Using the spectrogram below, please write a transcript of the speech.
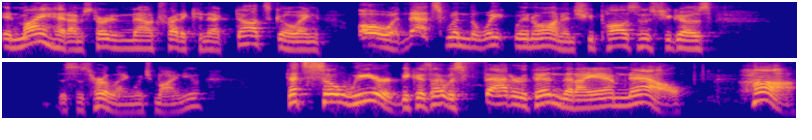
in my head, I'm starting to now try to connect dots, going, Oh, and that's when the weight went on. And she pauses and she goes, This is her language, mind you. That's so weird because I was fatter then than I am now. Huh.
